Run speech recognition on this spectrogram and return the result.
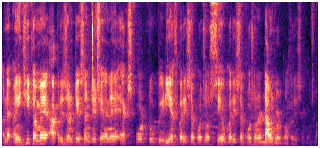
અને અહીંથી તમે આ પ્રેઝન્ટેશન જે છે એને એક્સપોર્ટ ટુ પીડીએફ કરી શકો છો સેવ કરી શકો છો અને ડાઉનલોડ પણ કરી શકો છો.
